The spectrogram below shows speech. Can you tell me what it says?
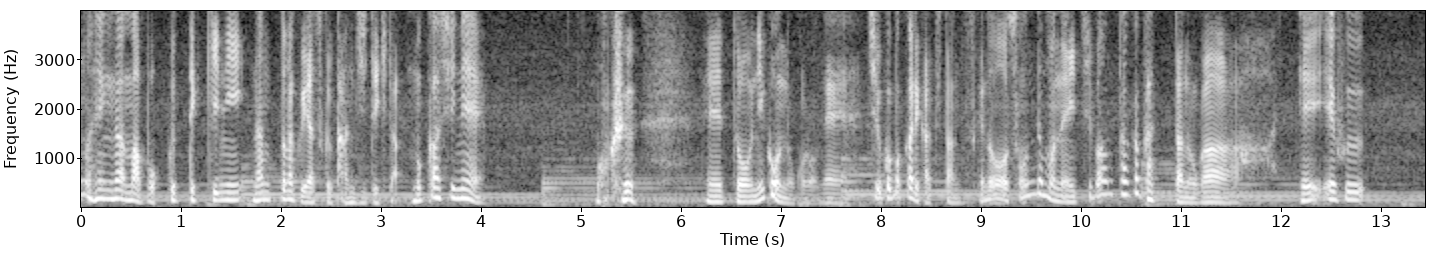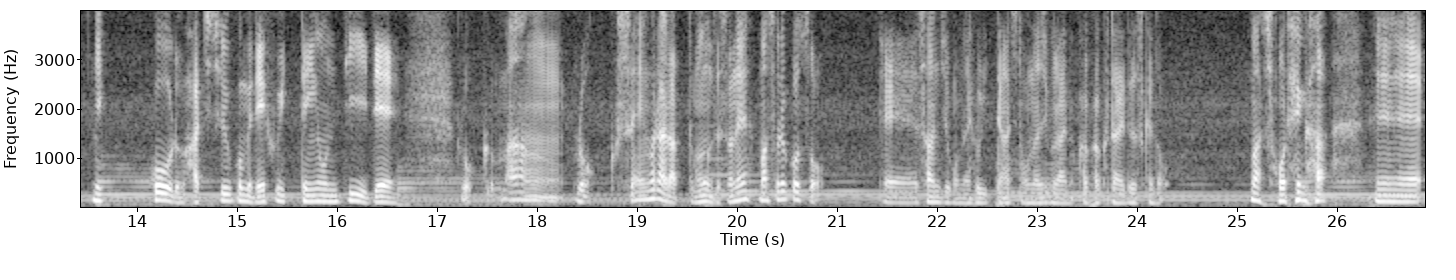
この辺がまあ僕的になんとなく安く感じてきた昔ね僕 えっ、ー、とニコンの頃ね中古ばっかり買ってたんですけどそんでもね一番高かったのが AF ニコール 85mmF1.4D で6万6000円ぐらいだと思うんですよね。まあそれこそ、えー、35の F1.8 と同じぐらいの価格帯ですけど、まあそれが、え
